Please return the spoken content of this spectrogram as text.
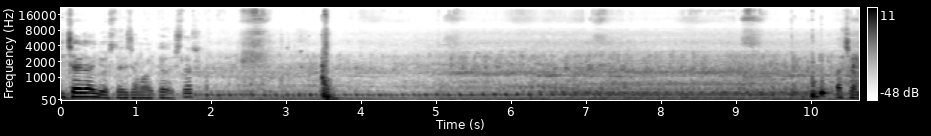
içeriden göstereceğim arkadaşlar. Açalım.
